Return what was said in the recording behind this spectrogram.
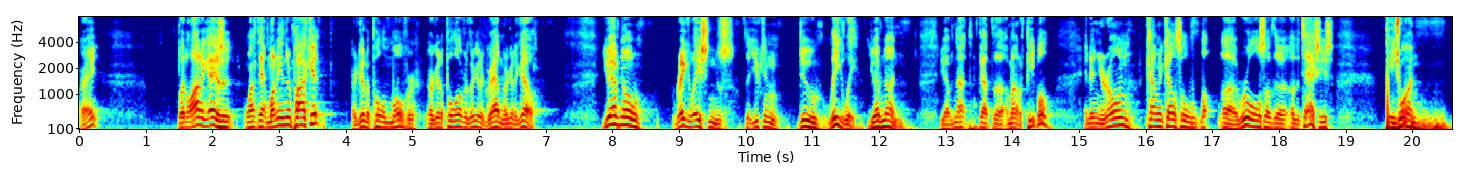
all right? But a lot of guys that want that money in their pocket are going to pull them over, are going to pull over, they're going to grab them, they're going to go. You have no regulations that you can do legally. You have none. You have not got the amount of people, and in your own common council uh, rules of the of the taxis, page one,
